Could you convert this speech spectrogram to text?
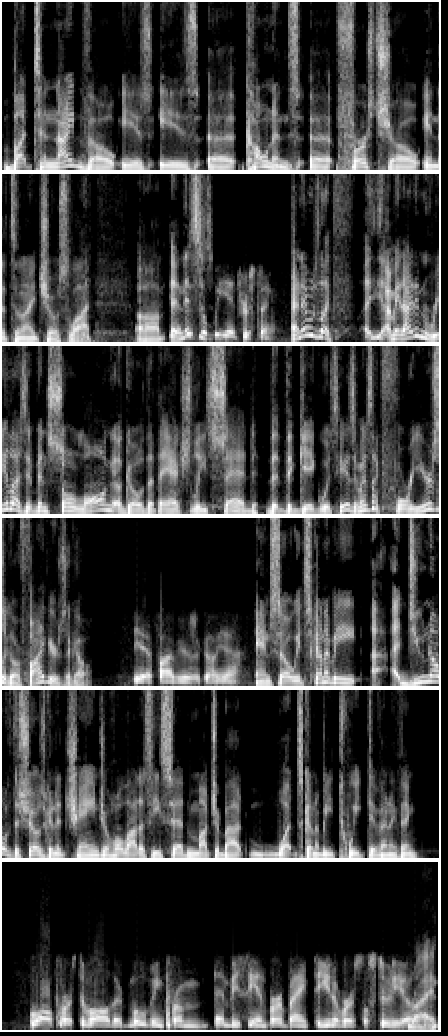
but tonight though is is uh, Conan's uh, first show in the Tonight Show slot. Um, Yeah, and this, this is will be interesting. and it was like, I mean, I didn't realize it had been so long ago that they actually said that the gig was his. I mean, it's like four years ago, or five years ago. Yeah, five years ago. Yeah. And so it's going to be. Uh, do you know if the show's going to change a whole lot? Has he said much about what's going to be tweaked, if anything? Well, first of all, they're moving from NBC in Burbank to Universal Studios. Right.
